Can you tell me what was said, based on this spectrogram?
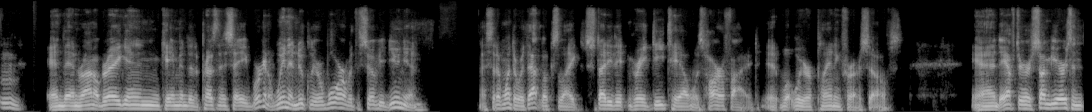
Mm. And then Ronald Reagan came into the presidency and say, "We're going to win a nuclear war with the Soviet Union." I said, "I wonder what that looks like." Studied it in great detail and was horrified at what we were planning for ourselves. And after some years and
